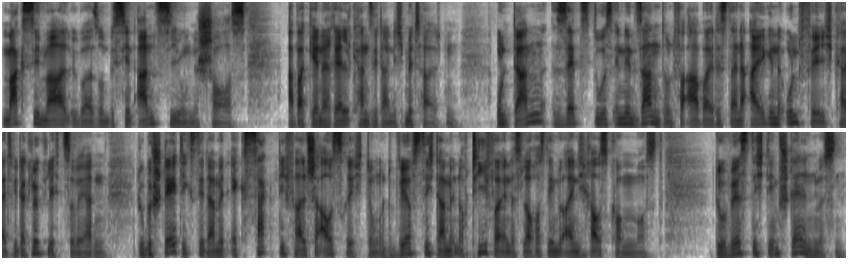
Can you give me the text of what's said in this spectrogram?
maximal über so ein bisschen Anziehung eine Chance, aber generell kann sie da nicht mithalten. Und dann setzt du es in den Sand und verarbeitest deine eigene Unfähigkeit, wieder glücklich zu werden. Du bestätigst dir damit exakt die falsche Ausrichtung und wirfst dich damit noch tiefer in das Loch, aus dem du eigentlich rauskommen musst. Du wirst dich dem stellen müssen,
